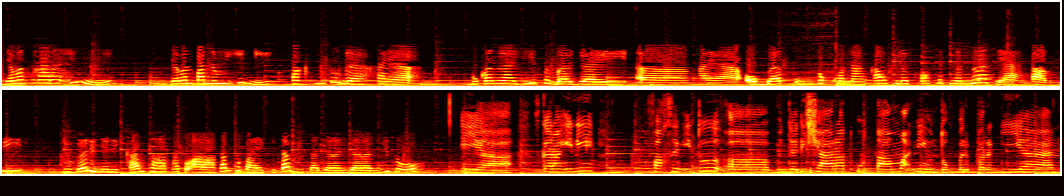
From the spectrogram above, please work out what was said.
zaman sekarang ini, zaman pandemi ini Vaksin tuh udah kayak bukan lagi sebagai uh, kayak obat untuk menangkal virus COVID-19 ya, tapi juga dijadikan salah satu alasan supaya kita bisa jalan-jalan gitu. Iya, sekarang ini vaksin itu uh, menjadi syarat utama nih untuk berpergian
